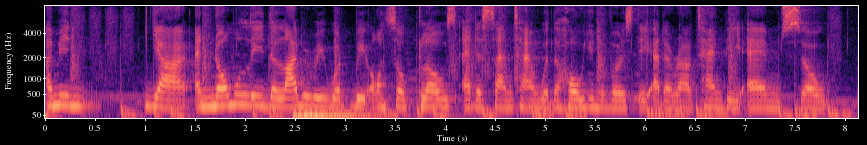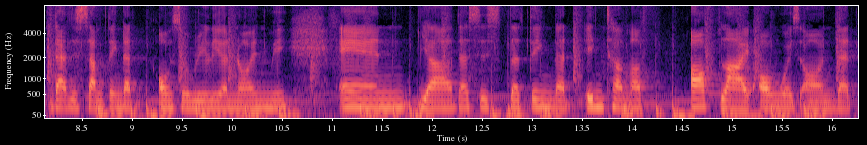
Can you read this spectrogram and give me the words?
I mean yeah and normally the library would be also closed at the same time with the whole university at around 10 p.m so that is something that also really annoyed me. And yeah that is the thing that in terms of offline always on that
